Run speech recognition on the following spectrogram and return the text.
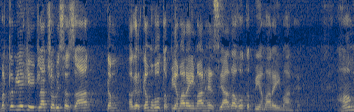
مطلب یہ کہ ایک لاکھ چوبیس ہزار کم، اگر کم ہو تب بھی ہمارا ایمان ہے، زیادہ ہو تب بھی ہمارا ایمان ہے۔ ہم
